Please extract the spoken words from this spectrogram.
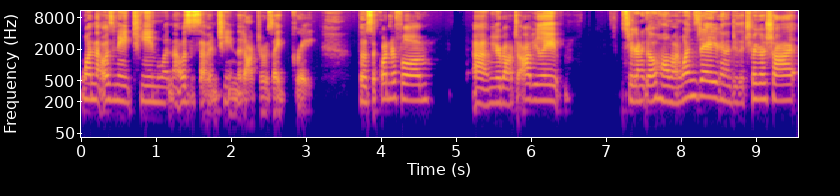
one that was an 18, one that was a 17. The doctor was like, great. Those look wonderful. Um, you're about to ovulate. So you're going to go home on Wednesday. You're going to do the trigger shot.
